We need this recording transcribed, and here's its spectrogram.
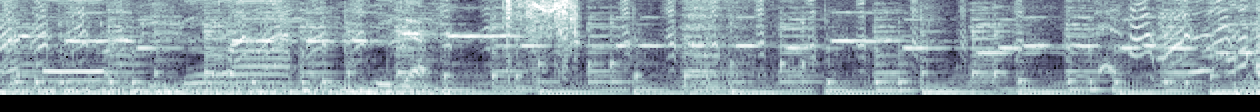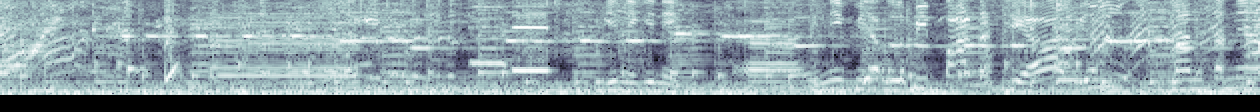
Satu, dua, tiga. Gini gini, Eh, ini biar lebih panas ya, biar mantannya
